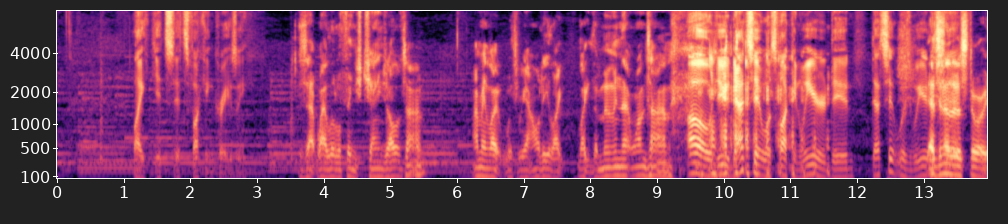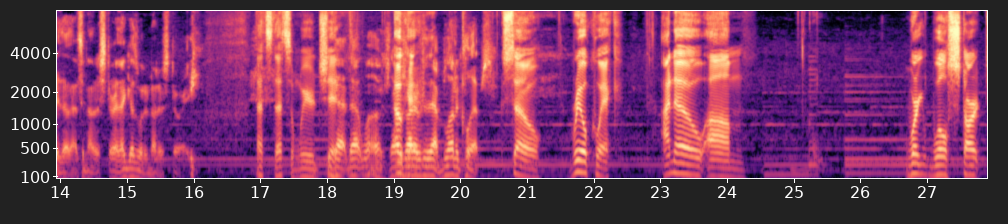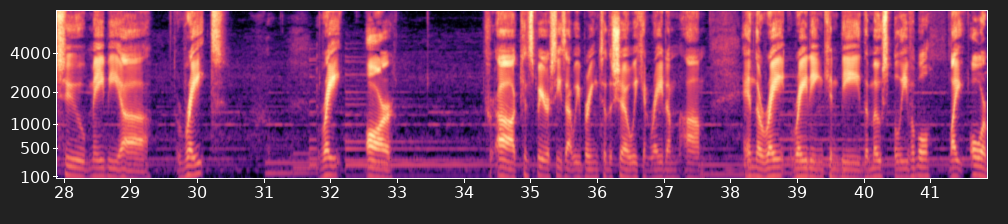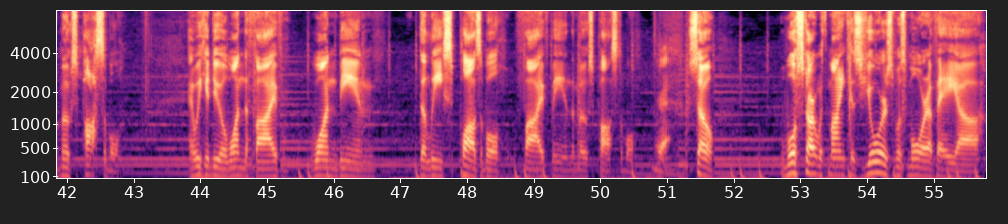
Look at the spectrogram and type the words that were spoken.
Like it's it's fucking crazy. Is that why little things change all the time? I mean, like with reality, like like the moon that one time. Oh, dude, that shit was fucking weird, dude. That shit was weird. That's another shit. story, though. That's another story. That goes with another story. That's that's some weird shit. That that was. That was Okay. right after that blood eclipse. So, real quick, I know um, we're, we'll start to maybe uh, rate rate our uh, conspiracies that we bring to the show. We can rate them, um, and the rate rating can be the most believable, like or most possible. And we could do a one to five, one being the least plausible, five being the most possible. Yeah. So we'll start with mine because yours was more of a uh,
